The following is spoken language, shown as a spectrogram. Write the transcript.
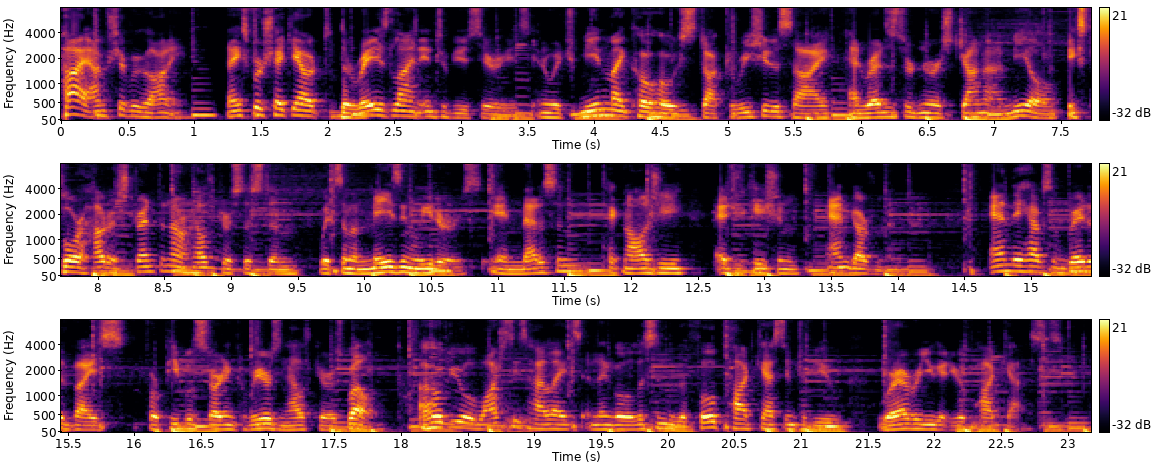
Hi, I'm Shiv Gaglani. Thanks for checking out the Raise the Line interview series, in which me and my co hosts, Dr. Rishi Desai and registered nurse Jana Emil, explore how to strengthen our healthcare system with some amazing leaders in medicine, technology, education, and government. And they have some great advice for people starting careers in healthcare as well. I hope you will watch these highlights and then go listen to the full podcast interview wherever you get your podcasts.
